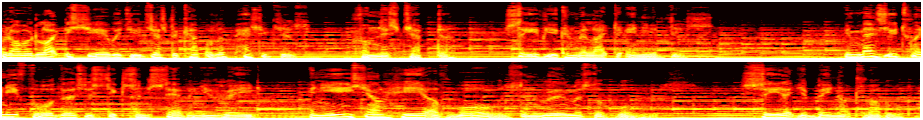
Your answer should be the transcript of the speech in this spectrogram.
But I would like to share with you just a couple of passages from this chapter. See if you can relate to any of this. In Matthew 24 verses 6 and 7 you read, And ye shall hear of wars and rumours of wars. See that ye be not troubled.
